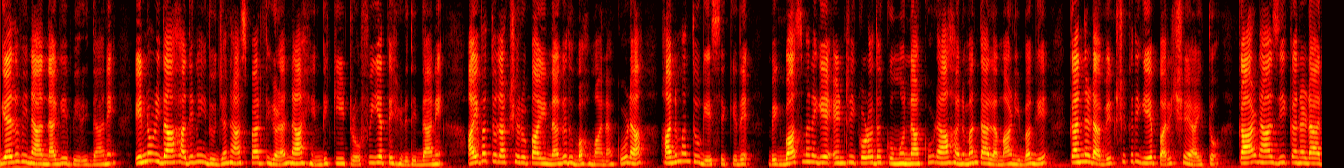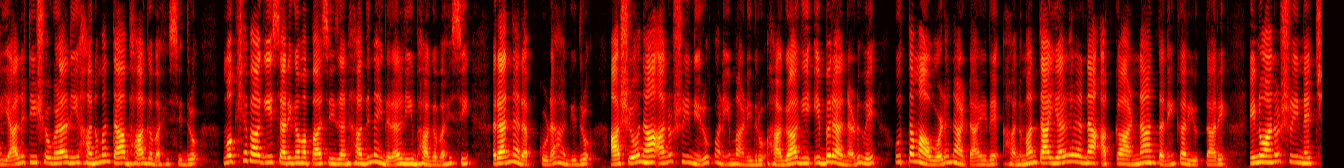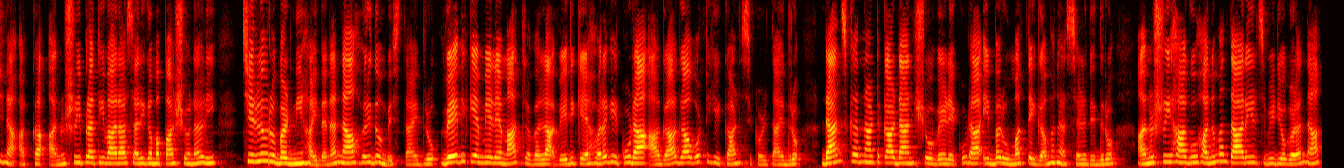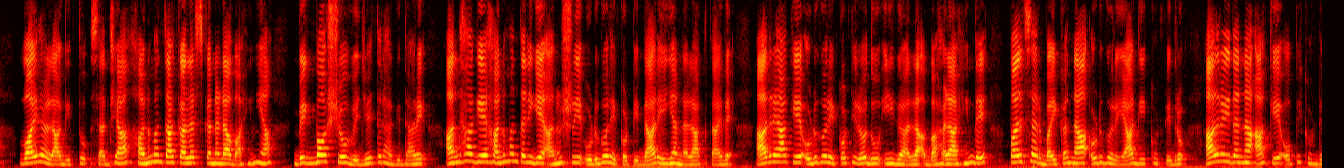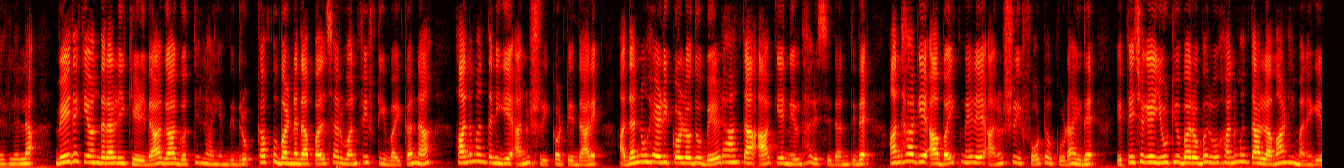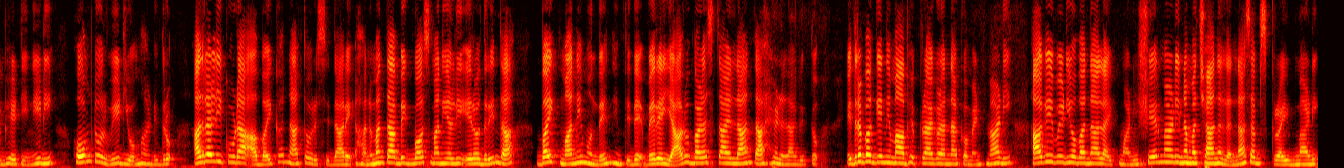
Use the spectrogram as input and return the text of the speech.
ಗೆಲುವಿನ ನಗೆ ಬೀರಿದ್ದಾನೆ. ಇನ್ನುಳಿದ ಹದಿನೈದು ಜನ ಸ್ಪರ್ಧಿಗಳನ್ನು ಹಿಂದಿಕ್ಕಿ ಟ್ರೋಫಿ ಎತ್ತಿ ಹಿಡಿದಿದ್ದಾನೆ. ಐವತ್ತು ಲಕ್ಷ ರೂಪಾಯಿ ನಗದು ಬಹುಮಾನ ಕೂಡ ಹನುಮಂತುಗೆ ಸಿಕ್ಕಿದೆ. ಬಿಗ್ ಬಾಸ್ ಮನೆಗೆ ಎಂಟ್ರಿ ಕೊಡೋದಕ್ಕೂ ಮುನ್ನ ಕೂಡ ಹನುಮಂತ ಲಮಾಣಿ ಬಗ್ಗೆ ಕನ್ನಡ ವೀಕ್ಷಕರಿಗೆ ಪರಿಚಯ ಆಯಿತು. ಕಾರಣ ಜಿ ಕನ್ನಡ ರಿಯಾಲಿಟಿ ಶೋಗಳಲ್ಲಿ ಹನುಮಂತ ಭಾಗವಹಿಸಿದ್ರು. ಮುಖ್ಯವಾಗಿ ಸರಿಗಮಪ ಸೀಸನ್ ಹದಿನೈದರಲ್ಲಿ ಭಾಗವಹಿಸಿ ರನ್ನರ್ ಅಪ್ ಕೂಡ ಆಗಿದ್ರು. ಆ ಶೋನ ಅನುಶ್ರೀ ನಿರೂಪಣೆ ಮಾಡಿದ್ರು. ಹಾಗಾಗಿ ಇಬ್ಬರ ನಡುವೆ ಉತ್ತಮ ಒಡನಾಟ ಇದೆ. ಹನುಮಂತ ಎಲ್ಲರನ್ನ ಅಕ್ಕ ಅಣ್ಣ ಅಂತಲೇ ಕರೆಯುತ್ತಾರೆ. ಇನ್ನು ಅನುಶ್ರೀ ನೆಚ್ಚಿನ ಅಕ್ಕ. ಅನುಶ್ರೀ ಪ್ರತಿ ವಾರ ಸರಿಗಮಪ ಶೋನಲ್ಲಿ ಚಿಲ್ಲೂರು ಬಡ್ನಿ ಹೈದನನ್ನ ಹುರಿದುಂಬಿಸ್ತಾ ಇದ್ರು. ವೇದಿಕೆಯ ಮೇಲೆ ಮಾತ್ರವಲ್ಲ, ವೇದಿಕೆಯ ಹೊರಗೆ ಕೂಡ ಆಗಾಗ ಒಟ್ಟಿಗೆ ಕಾಣಿಸಿಕೊಳ್ತಾ ಇದ್ರು. ಡ್ಯಾನ್ಸ್ ಕರ್ನಾಟಕ ಡ್ಯಾನ್ಸ್ ಶೋ ವೇಳೆ ಕೂಡ ಇಬ್ಬರು ಮತ್ತೆ ಗಮನ ಸೆಳೆದಿದ್ರು. ಅನುಶ್ರೀ ಹಾಗೂ ಹನುಮಂತ ರೀಲ್ಸ್ ವಿಡಿಯೋಗಳನ್ನು ವೈರಲ್ ಆಗಿತ್ತು. ಸದ್ಯ ಹನುಮಂತ ಕಲರ್ಸ್ ಕನ್ನಡ ವಾಹಿನಿಯ ಬಿಗ್ ಬಾಸ್ ಶೋ ವಿಜೇತರಾಗಿದ್ದಾರೆ. ಅಂದಹಾಗೆ ಹನುಮಂತನಿಗೆ ಅನುಶ್ರೀ ಉಡುಗೊರೆ ಕೊಟ್ಟಿದ್ದಾರೆ ಎನ್ನಲಾಗ್ತಾ ಇದೆ. ಆದರೆ ಆಕೆ ಉಡುಗೊರೆ ಕೊಟ್ಟಿರೋದು ಈಗ ಅಲ್ಲ, ಬಹಳ ಹಿಂದೆ ಪಲ್ಸರ್ ಬೈಕನ್ನು ಉಡುಗೊರೆಯಾಗಿ ಕೊಟ್ಟಿದ್ರು. ಆದರೆ ಇದನ್ನು ಆಕೆ ಒಪ್ಪಿಕೊಂಡಿರಲಿಲ್ಲ. ವೇದಿಕೆಯೊಂದರಲ್ಲಿ ಕೇಳಿದಾಗ ಗೊತ್ತಿಲ್ಲ ಎಂದಿದ್ರು. ಕಪ್ಪು ಬಣ್ಣದ ಪಲ್ಸರ್ ಒನ್ ಫಿಫ್ಟಿ ಬೈಕನ್ನು ಹನುಮಂತನಿಗೆ ಅನುಶ್ರೀ ಕೊಟ್ಟಿದ್ದಾರೆ. ಅದನ್ನು ಹೇಳಿಕೊಳ್ಳೋದು ಬೇಡ ಅಂತ ಆಕೆ ನಿರ್ಧರಿಸಿದಂತಿದೆ. ಅಂದಹಾಗೆ ಆ ಬೈಕ್ ಮೇಲೆ ಅನುಶ್ರೀ ಫೋಟೋ ಕೂಡ ಇದೆ. ಇತ್ತೀಚೆಗೆ ಯೂಟ್ಯೂಬರ್ ಒಬ್ಬರು ಹನುಮಂತ ಲಮಾಣಿ ಮನೆಗೆ ಭೇಟಿ ನೀಡಿ ಹೋಮ್ ಟೂರ್ ವಿಡಿಯೋ ಮಾಡಿದ್ರು. ಅದರಲ್ಲಿ ಕೂಡ ಆ ಬೈಕನ್ನು ತೋರಿಸಿದ್ದಾರೆ. ಹನುಮಂತ ಬಿಗ್ ಬಾಸ್ ಮನೆಯಲ್ಲಿ ಇರೋದರಿಂದ ಬೈಕ್ ಮನೆ ಮುಂದೆ ನಿಂತಿದೆ. ಬೇರೆ ಯಾರೂ ಬಳಸ್ತಾ ಇಲ್ಲ ಅಂತ ಹೇಳಲಾಗಿತ್ತು. ಇದರ ಬಗ್ಗೆ ನಿಮ್ಮ ಅಭಿಪ್ರಾಯಗಳನ್ನು ಕಮೆಂಟ್ ಮಾಡಿ. ಹಾಗೆ ವಿಡಿಯೋವನ್ನು ಲೈಕ್ ಮಾಡಿ ಶೇರ್ ಮಾಡಿ, ನಮ್ಮ ಚಾನಲನ್ನು ಸಬ್ಸ್ಕ್ರೈಬ್ ಮಾಡಿ.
